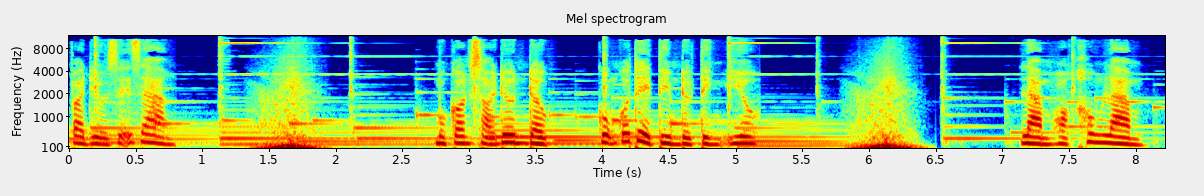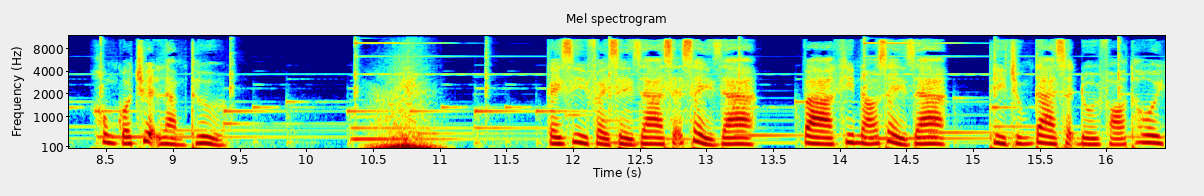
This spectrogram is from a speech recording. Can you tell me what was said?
và điều dễ dàng. Một con sói đơn độc cũng có thể tìm được tình yêu. Làm hoặc không làm, không có chuyện làm thử. Cái gì phải xảy ra sẽ xảy ra và khi nó xảy ra thì chúng ta sẽ đối phó thôi.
